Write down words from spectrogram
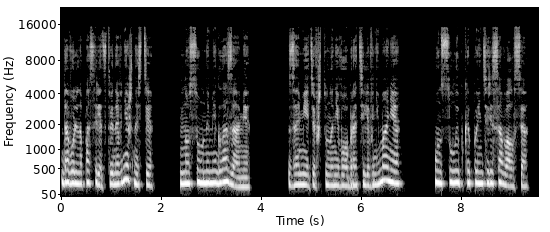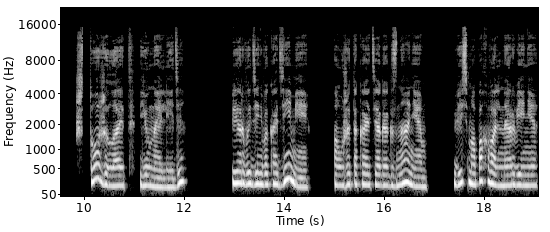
довольно посредственной внешности, но с умными глазами. Заметив, что на него обратили внимание, он с улыбкой поинтересовался, что желает юная леди? Первый день в академии, а уже такая тяга к знаниям, весьма похвальное рвение.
